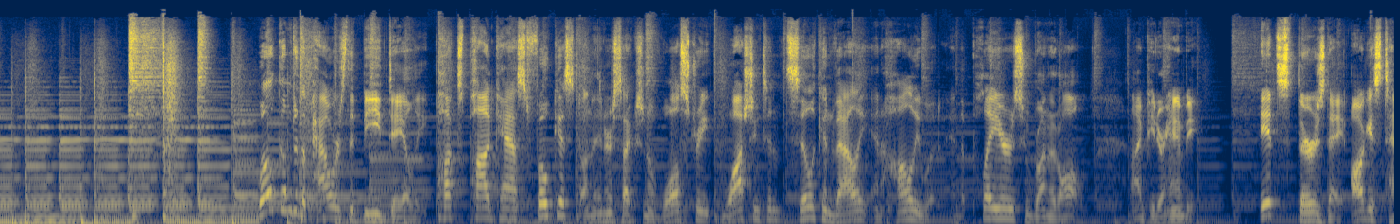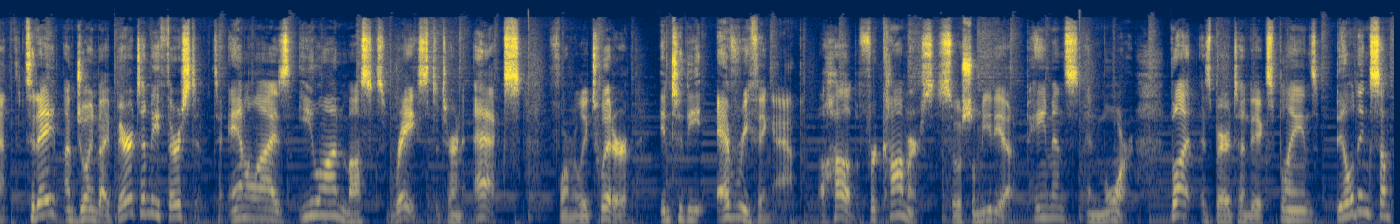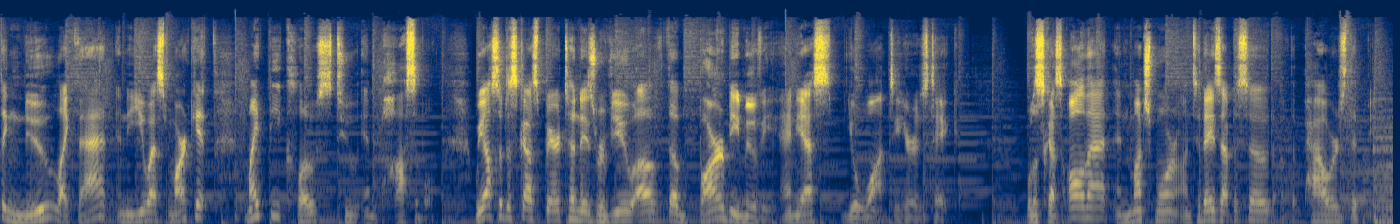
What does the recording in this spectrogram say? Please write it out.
Welcome to the Powers That Be Daily, Puck's podcast focused on the intersection of Wall Street, Washington, Silicon Valley, and Hollywood, and the players who run it all. I'm Peter Hamby. It's Thursday, August 10th. Today, I'm joined by Baratunde Thurston to analyze Elon Musk's race to turn X, formerly Twitter, into the Everything app, a hub for commerce, social media, payments, and more. But as Baratunde explains, building something new like that in the US market might be close to impossible. We also discuss Baratunde's review of the Barbie movie, and yes, you'll want to hear his take. We'll discuss all that and much more on today's episode of The Powers That Be.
